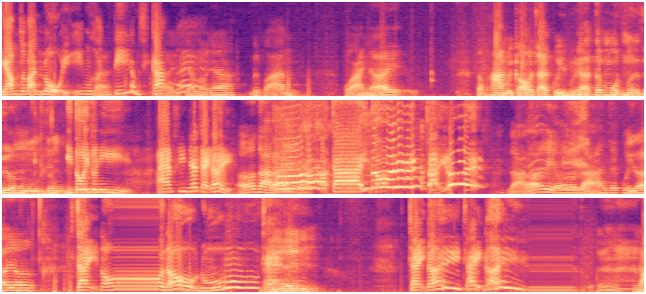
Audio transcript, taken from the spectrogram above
Xem cho bạn nổi Một lần tí làm gì cắt đây xem thôi nha. Đừng có ăn. Của anh ấy tập 2 mới có trái quỷ mới là tập 1 mở dương dương Ito ito đi. À, Em xin nhớ chạy đây. Ờ dạ đấy Chạy thôi Chạy thôi. Dạ đấy ờ dạ anh trái quỷ đây Chạy đâu Đâu Đúng chạy. lên. Chạy đây Chạy đây. Nào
